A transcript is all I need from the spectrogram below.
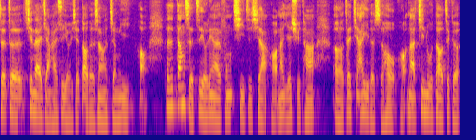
这这现在来讲还是有一些道德上的争议，好，但是当时的自由恋爱风气之下，好，那也许他呃在嘉义的时候，好，那进入到这个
